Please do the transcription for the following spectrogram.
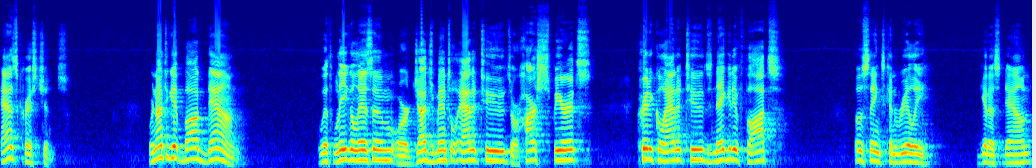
as Christians. We're not to get bogged down with legalism or judgmental attitudes or harsh spirits, critical attitudes, negative thoughts. Those things can really get us down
